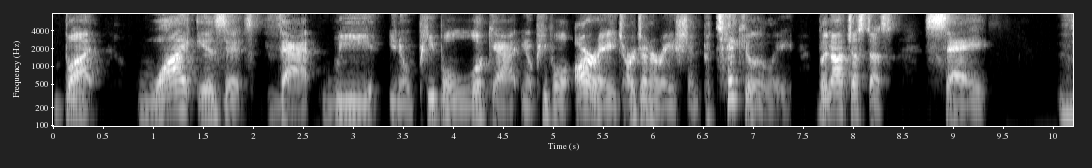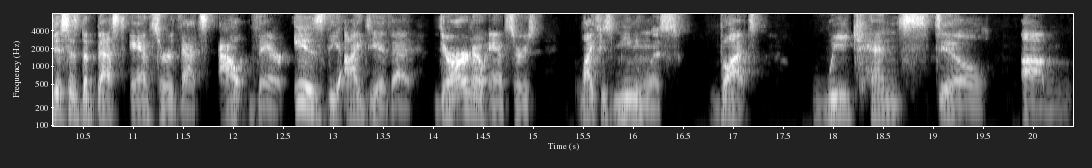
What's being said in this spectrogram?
But why is it that we you know people look at you know people our age our generation particularly but not just us say this is the best answer that's out there is the idea that there are no answers life is meaningless but we can still um,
